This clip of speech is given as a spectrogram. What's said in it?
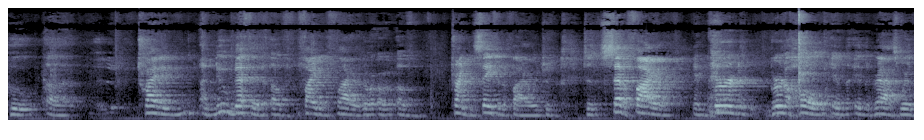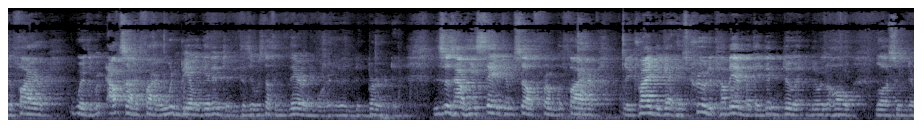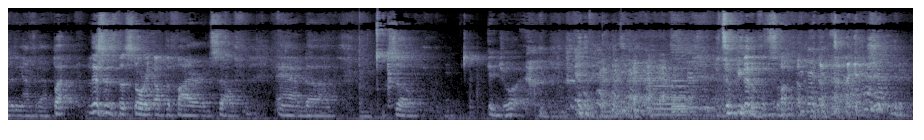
who uh, tried a, a new method of fighting fires or, or of trying to be safe in a fire, which is to set a fire and burn burn a hole in the, in the grass where the fire where the outside fire wouldn't be able to get into because there was nothing there anymore. It had been burned. And this is how he saved himself from the fire. They tried to get his crew to come in, but they didn't do it, and there was a whole lawsuit and everything after that. But this is the story of the fire itself, and uh, so enjoy. it's a beautiful song.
